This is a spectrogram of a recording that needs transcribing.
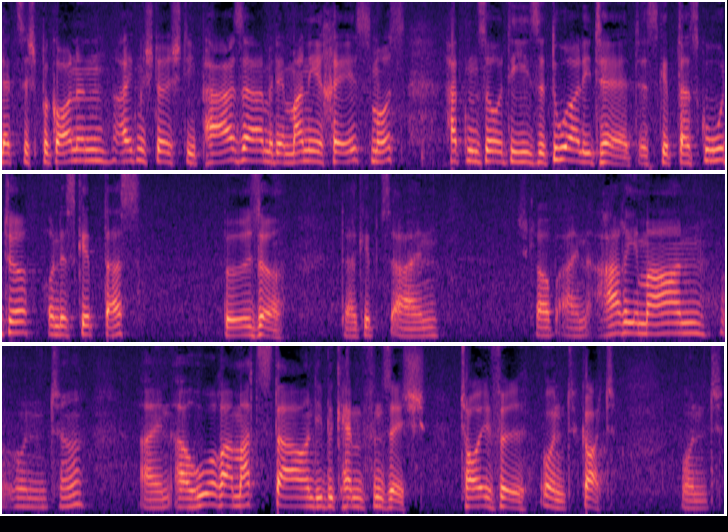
letztlich begonnen eigentlich durch die Perser mit dem Manichäismus, hatten so diese Dualität. Es gibt das Gute und es gibt das Böse. Da gibt es ein, ich glaube, ein Ariman und äh, ein Ahura Mazda und die bekämpfen sich. Teufel und Gott. Und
